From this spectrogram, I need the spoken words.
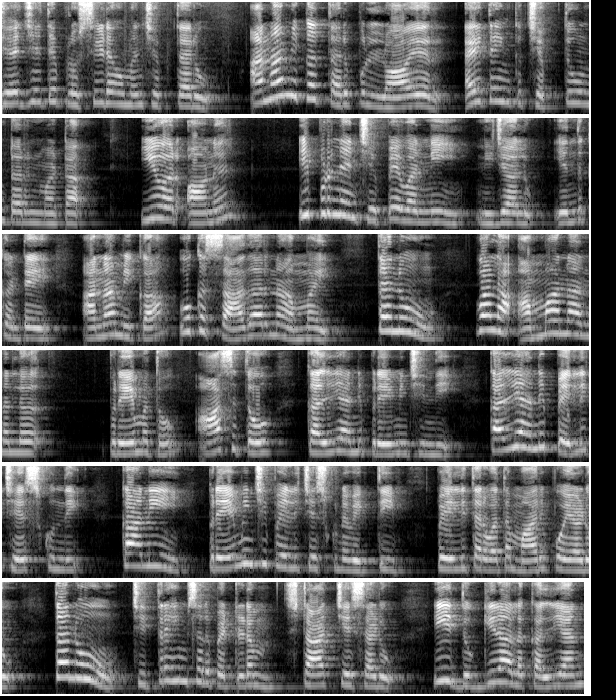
జడ్జ్ అయితే ప్రొసీడ్ అవ్వమని చెప్తారు. అనామిక తరపు లాయర్ అయితే ఇంకా చెప్తూ ఉంటారనమాట యువర్ ఆనర్? ఇప్పుడు నేను చెప్పేవన్నీ నిజాలు. ఎందుకంటే అనామిక ఒక సాధారణ అమ్మాయి. తను వాళ్ళ అమ్మా నాన్నల ప్రేమతో ఆశతో కళ్యాణ్ని ప్రేమించింది. కళ్యాణ్ని పెళ్ళి చేసుకుంది. కానీ ప్రేమించి పెళ్ళి చేసుకున్న వ్యక్తి పెళ్ళి తర్వాత మారిపోయాడు. తను చిత్రహింసలు పెట్టడం స్టార్ట్ చేశాడు. ఈ దుగ్గిరాల కళ్యాణ్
